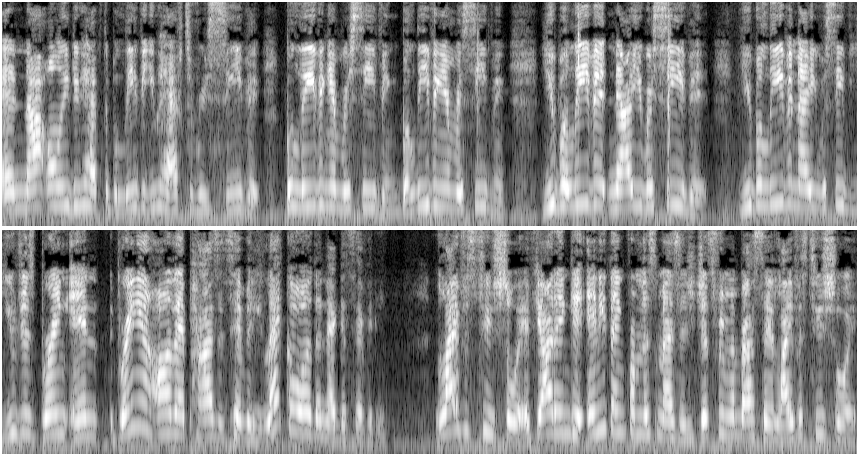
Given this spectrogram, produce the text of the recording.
And not only do you have to believe it, you have to receive it. Believing and receiving, believing and receiving. You believe it, now you receive it. You believe it, now you receive it. You just bring in, bring in all that positivity. Let go of the negativity. Life is too short. If y'all didn't get anything from this message, just remember I said life is too short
